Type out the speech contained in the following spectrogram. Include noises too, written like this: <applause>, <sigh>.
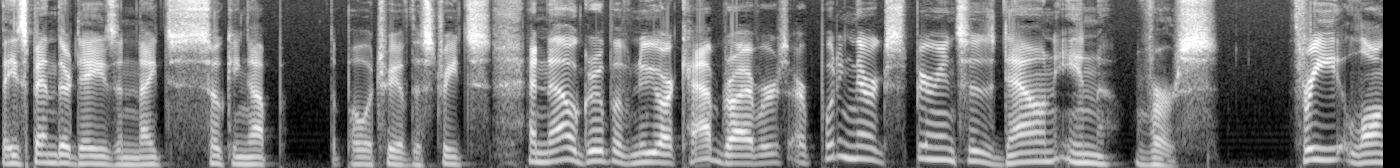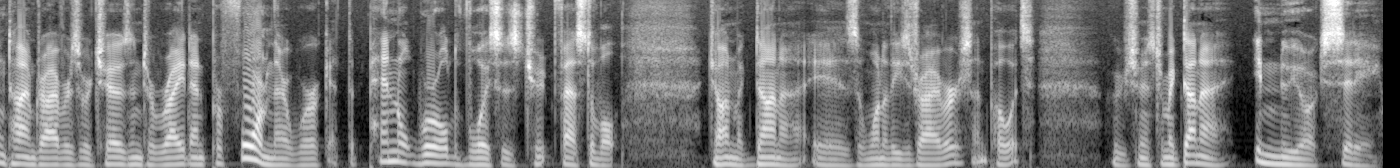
They spend their days and nights soaking up the poetry of the streets, and now a group of New York cab drivers are putting their experiences down in verse. Three longtime drivers were chosen to write and perform their work at the PEN World Voices Festival. John McDonagh is one of these drivers and poets. We reached Mr. McDonagh in New York City.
